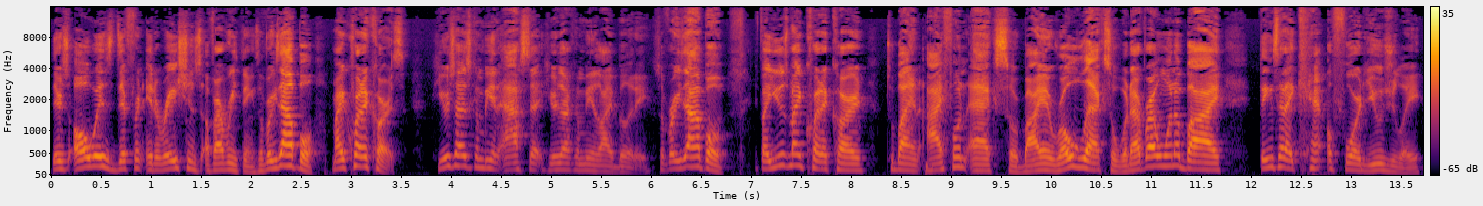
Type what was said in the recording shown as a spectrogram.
There's always different iterations of everything. So, for example, my credit cards here's how it's gonna be an asset, here's how it can be a liability. So for example, if I use my credit card to buy an iPhone X or buy a Rolex or whatever I want to buy, things that I can't afford usually,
